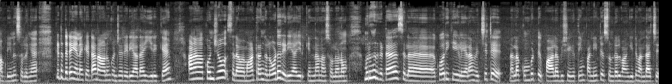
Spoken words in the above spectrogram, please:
அப்படின்னு சொல்லுங்கள் கிட்டத்தட்ட என்ன கேட்டால் நானும் கொஞ்சம் ரெடியாக தான் இருக்கேன். ஆனால் கொஞ்சம் சில மாற்றங்களோடு ரெடி ஆகியிருக்கேன்னு தான் நான் சொல்லணும். முருகர்கிட்ட சில கோரிக்கைகளை எல்லாம் வச்சுட்டு நல்லா கும்பிட்டு பால் அபிஷேகத்தையும் பண்ணிவிட்டு சுண்டல் வாங்கிட்டு வந்தாச்சு.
